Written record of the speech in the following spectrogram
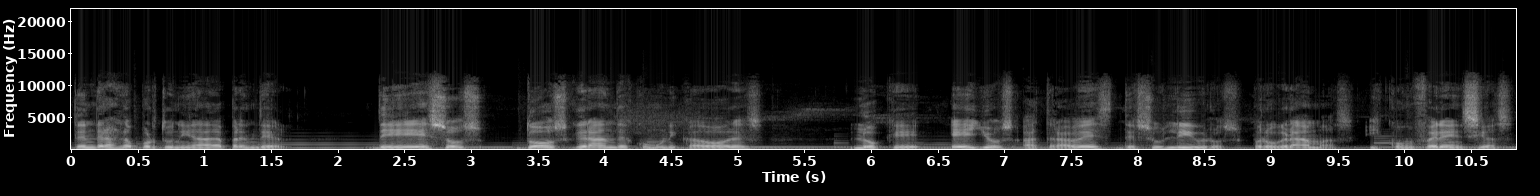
tendrás la oportunidad de aprender de esos dos grandes comunicadores lo que ellos a través de sus libros, programas y conferencias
